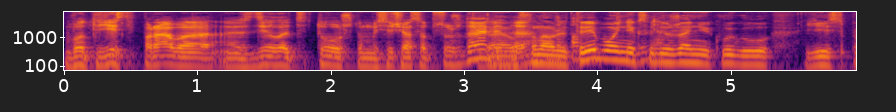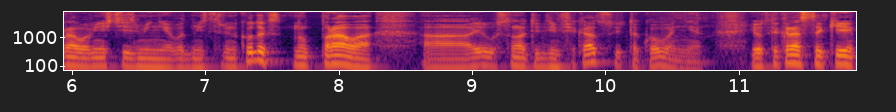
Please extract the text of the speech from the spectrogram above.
Вот есть право э, сделать то, что мы сейчас обсуждали, да? да? Устанавливать требования к содержанию и к выгулу, есть право внести изменения в административный кодекс, но права а, установить идентификацию такого нет. И вот как раз-таки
